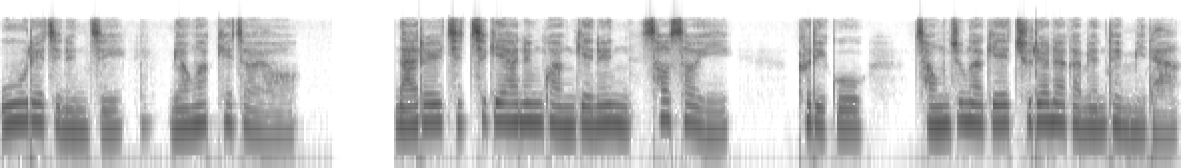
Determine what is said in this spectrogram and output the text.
우울해지는지 명확해져요. 나를 지치게 하는 관계는 서서히 그리고 정중하게 줄여나가면 됩니다.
